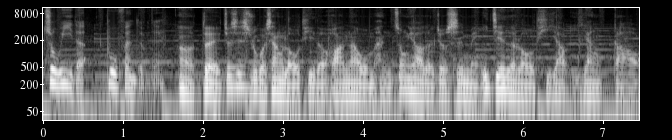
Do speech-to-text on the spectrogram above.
注意的部分，对不对？嗯、呃，对，就是如果像楼梯的话，那我们很重要的就是每一阶的楼梯要一样高。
